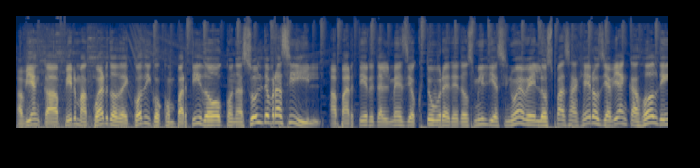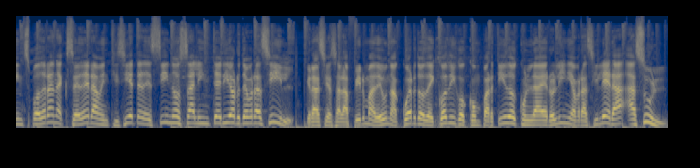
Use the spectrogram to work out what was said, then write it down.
Avianca firma acuerdo de código compartido con Azul de Brasil. A partir del mes de octubre de 2019, los pasajeros de Avianca Holdings podrán acceder a 27 destinos al interior de Brasil, gracias a la firma de un acuerdo de código compartido con la aerolínea brasilera Azul.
